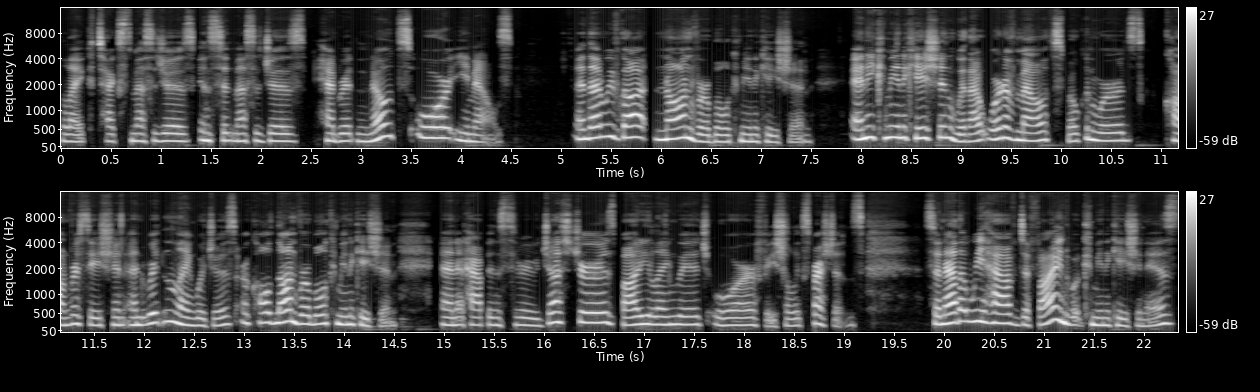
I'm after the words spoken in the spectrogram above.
like text messages, instant messages, handwritten notes, or emails. And then we've got nonverbal communication. Any communication without word of mouth, spoken words, conversation, and written languages are called nonverbal communication, and it happens through gestures, body language, or facial expressions. So now that we have defined what communication is,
